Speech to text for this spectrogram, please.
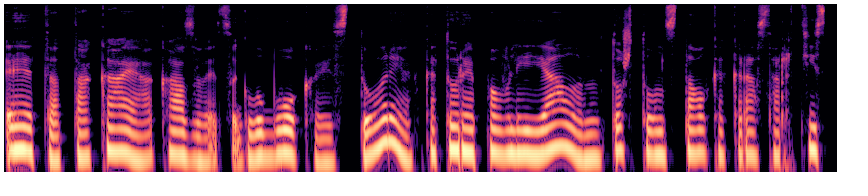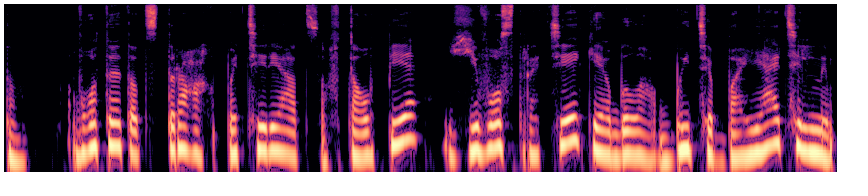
это такая, оказывается, глубокая история, которая повлияла на то, что он стал как раз артистом вот этот страх потеряться в толпе, его стратегия была быть обаятельным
